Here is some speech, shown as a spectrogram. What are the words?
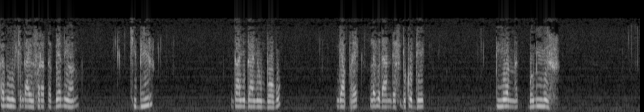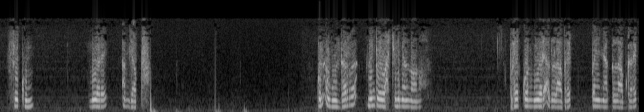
amiwul ci ngaayul farata benn yoon ci biir gaañu gaañoom boobu njàpp rek la fi daan def di ko bi yoon nag ba muy wér. Fekkul mu yore am njàpp kon amul dara luñ koy wax ci lu mel noonu. Bu fekkoon mu yore ak laab rek bañ ñàkk laab ga rek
